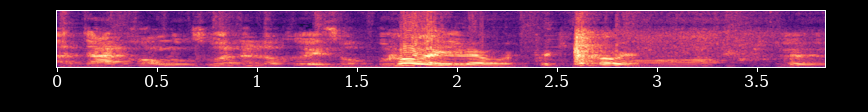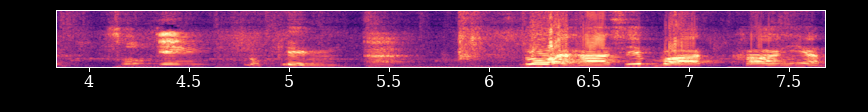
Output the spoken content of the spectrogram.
อาจารย์ของลุงสวนน่ะเราเคยซกบนเคยแล้วตะกี้เคย อ๋อเออซกเก่งโซกเก่งอ่าร้อยห้าสิบบาทค่าเฮียน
